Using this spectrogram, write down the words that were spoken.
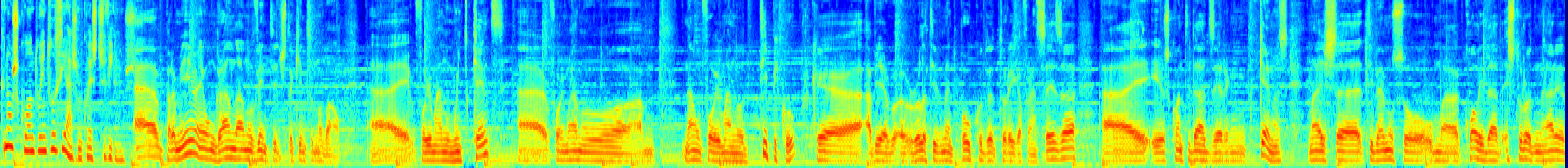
que não esconde o entusiasmo com estes vinhos. Uh, para mim é um grande ano vintage da Quinta Noval. Uh, foi um ano muito quente, uh, foi um ano não foi um ano típico, porque havia relativamente pouco de toriga francesa e as quantidades eram pequenas, mas tivemos uma qualidade extraordinária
